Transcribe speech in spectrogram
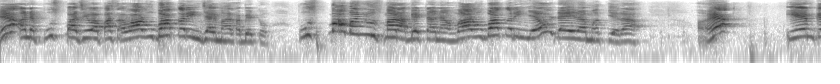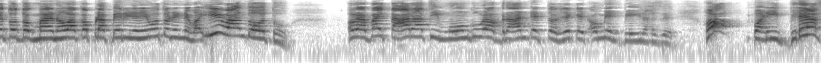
હે? અને પુષ્પા જેવા પાછા વાળ ઊભા કરીને જાય મારા બેટો. પુષ્પા બનવું મારા બેટાના વાળ ઊભા કરીને જાય હો ડાયરામાં અત્યારે હે? એમ કેતો તો મારા નવા કપડાં પહેરીને આવ્યો હતો ને એને એ વાંધો હતો. હવે ભાઈ તારાથી મોંઘુડા બ્રાન્ડેડ તો જેકેટ અમે પહેર્યા છે. હા? પણ એ ભેંસ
